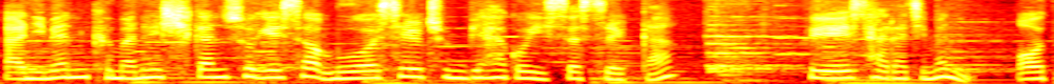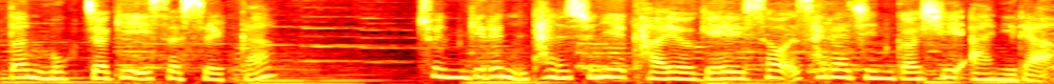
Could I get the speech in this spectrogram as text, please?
아니면 그만의 시간 속에서 무엇을 준비하고 있었을까? 그의 사라짐은 어떤 목적이 있었을까? 춘길은 단순히 가요계에서 사라진 것이 아니라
